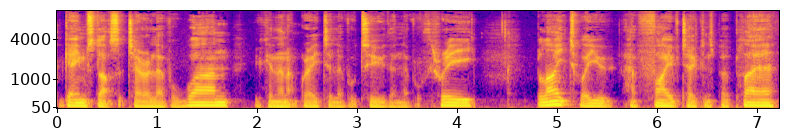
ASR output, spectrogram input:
The game starts at terror level 1. You can then upgrade to level 2, then level 3. Blight, where you have 5 tokens per player.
